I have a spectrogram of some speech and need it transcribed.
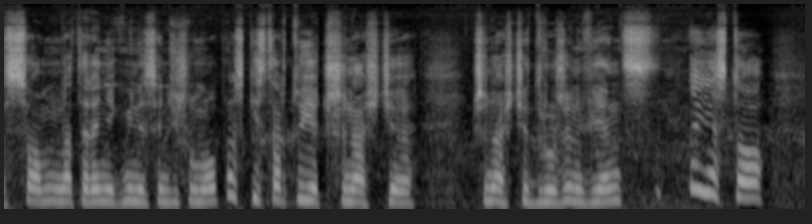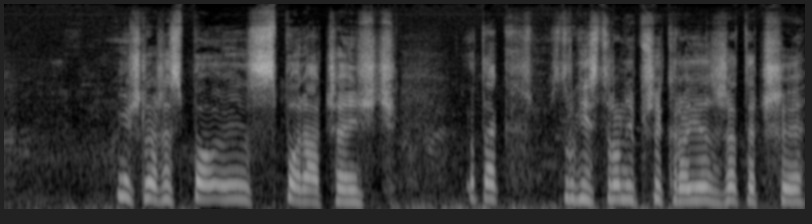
są na terenie gminy Sędziszów Małopolski startuje 13, 13 drużyn, więc no jest to myślę, że spo, spora część. No tak, z drugiej strony przykro jest, że te trzy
